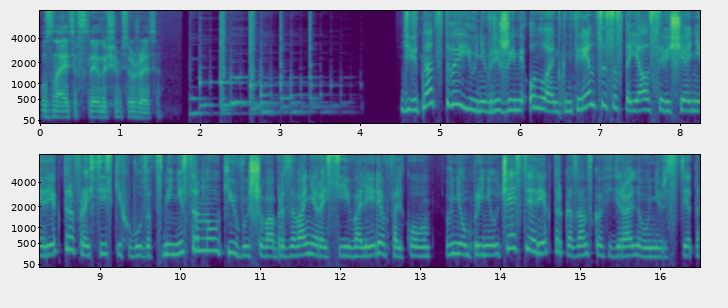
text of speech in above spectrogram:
узнаете в следующем сюжете. 19 июня в режиме онлайн-конференции состоялось совещание ректоров российских вузов с министром науки и высшего образования России Валерием Фальковым. В нем принял участие ректор Казанского федерального университета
